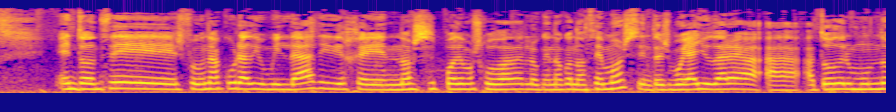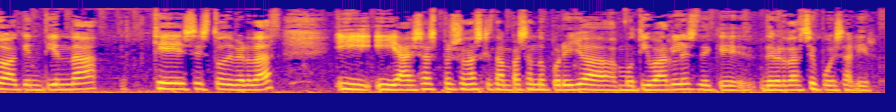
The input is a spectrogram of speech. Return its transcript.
Entonces fue una cura de humildad y dije, no podemos juzgar lo que no conocemos, entonces voy a ayudar a todo el mundo a que entienda qué es esto de verdad y, y a esas personas que están pasando por ello a motivarles de que de verdad se puede salir.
